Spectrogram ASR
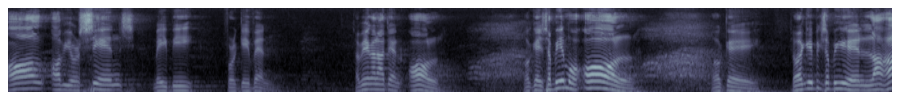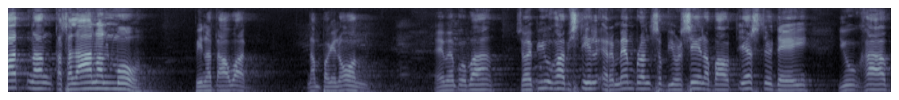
all of your sins may be forgiven. Sabihin nga natin, all. Okay, sabihin mo, all. Okay. So, ang ibig sabihin, lahat ng kasalanan mo, pinatawad ng Panginoon. Amen po ba? So if you have still a remembrance of your sin about yesterday, you have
